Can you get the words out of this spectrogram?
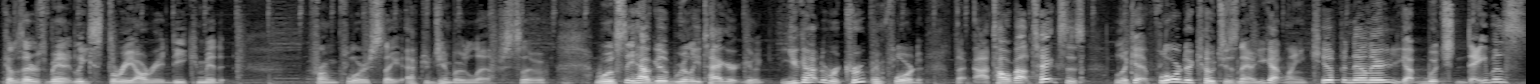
because there's been at least three already decommitted from Florida State after Jimbo left. So we'll see how good Willie Taggart. You got to recruit in Florida. I talk about Texas. Look at Florida coaches now. You got Lane Kiffin down there. You got Butch Davis.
